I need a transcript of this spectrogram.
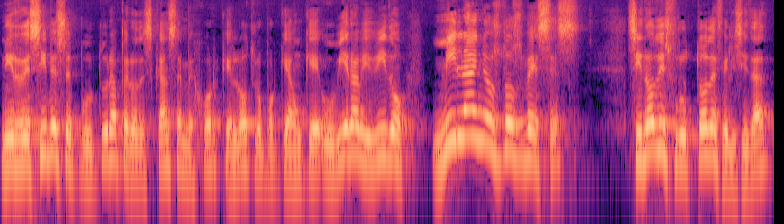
ni recibe sepultura, pero descansa mejor que el otro, porque aunque hubiera vivido mil años dos veces, si no disfrutó de felicidad,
